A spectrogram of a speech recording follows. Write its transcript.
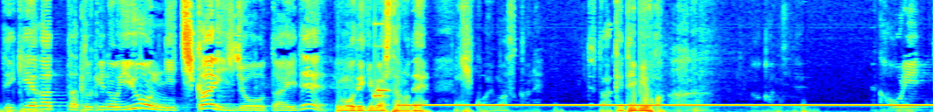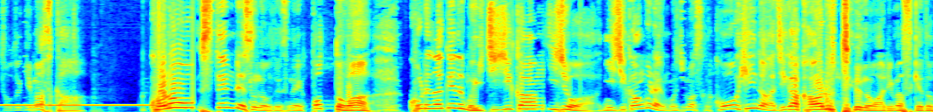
出来上がった時のイオンに近い状態でもうできましたので聞こえますかね？ちょっと開けてみようか。香り届きますか？このステンレスのですね、ポットは、これだけでも1時間以上は、2時間ぐらい持ちますか？コーヒーの味が変わるっていうのはありますけど、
